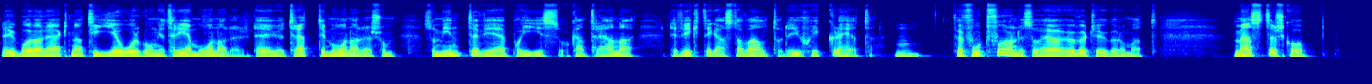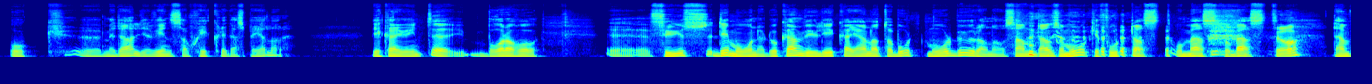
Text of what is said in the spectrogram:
Det är ju bara att räkna tio år gånger tre månader. Det är ju 30 månader som, som inte vi är på is och kan träna det viktigaste av allt och det är ju skickligheten. Mm. För fortfarande så är jag övertygad om att mästerskap och eh, medaljer vinns av skickliga spelare. Vi kan ju inte bara ha eh, fysdemoner, då kan vi ju lika gärna ta bort målburarna och sen den som åker fortast och mest och bäst, Ja, den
